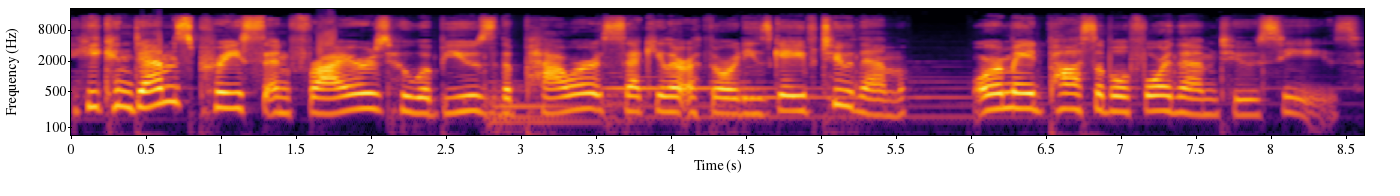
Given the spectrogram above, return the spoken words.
He condemns priests and friars who abuse the power secular authorities gave to them or made possible for them to seize.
